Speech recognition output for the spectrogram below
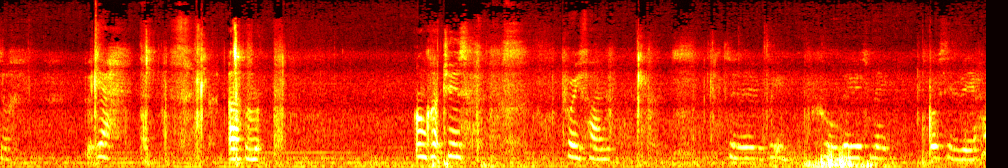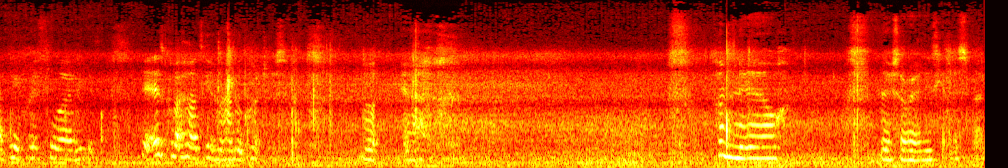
so, But yeah, um, on crutches, pretty fun. To pretty cool video to make. Obviously the video had me press slow because it is quite hard to get around on crutches. But yeah. Thumbnail. No, sorry, I need to get this back.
